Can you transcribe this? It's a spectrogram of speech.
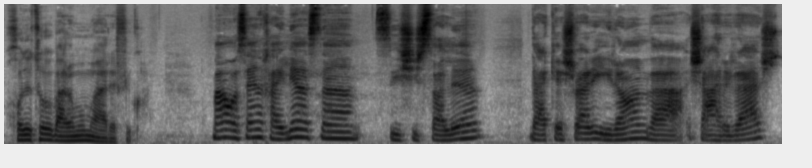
خودتو برامون معرفی کن. من حسین خیلی هستم 36 ساله در کشور ایران و شهر رشت.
